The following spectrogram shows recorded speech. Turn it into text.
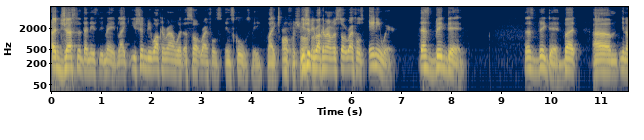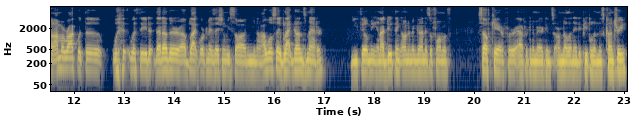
adjustment that needs to be made. Like you shouldn't be walking around with assault rifles in schools, be like oh for sure. You should be walking around with assault rifles anywhere. That's big dead that's big dead. But um, you know, I'm a rock with the with, with the that other uh, black organization we saw, and you know, I will say Black Guns Matter. You feel me? And I do think owning a gun is a form of self care for African Americans or melanated people in this country.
